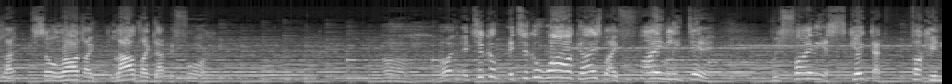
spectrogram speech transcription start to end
like so loud like loud like that before. Oh, oh, it took a it took a while, guys, but I finally did it. We finally escaped that fucking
